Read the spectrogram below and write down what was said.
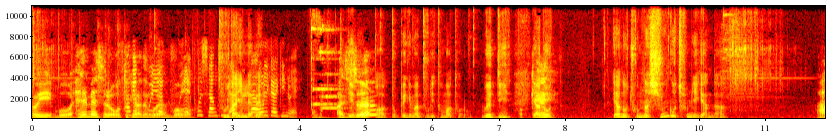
저희 뭐 헬멧을 어떻게 하는 거야? 뭐. 둘 다 1레벨. 아, 진짜요? 어 뚝배기만 둘이 토마토로 왜니 오케이. 야너 야 너 존나 쉬운 것처럼 얘기한다 아,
